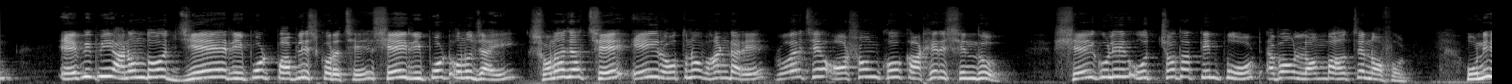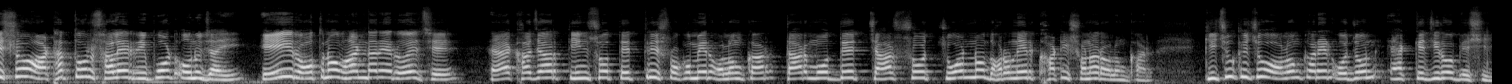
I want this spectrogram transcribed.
এবিপি আনন্দ যে রিপোর্ট পাবলিশ করেছে, সেই রিপোর্ট অনুযায়ী শোনা যাচ্ছে এই রত্ন ভাণ্ডারে রয়েছে অসংখ্য কাঠের সিন্ধু। সেইগুলির উচ্চতা তিন ফুট এবং লম্বা হচ্ছে ন ফুট। উনিশশো আটাত্তর সালের রিপোর্ট অনুযায়ী, এই রত্ন ভাণ্ডারে রয়েছে এক হাজার তিনশো তেত্রিশ রকমের অলংকার তার মধ্যে চারশো চুয়ান্ন ধরনের খাঁটি সোনার অলংকার কিছু কিছু অলংকারের ওজন এক কেজিরও বেশি।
